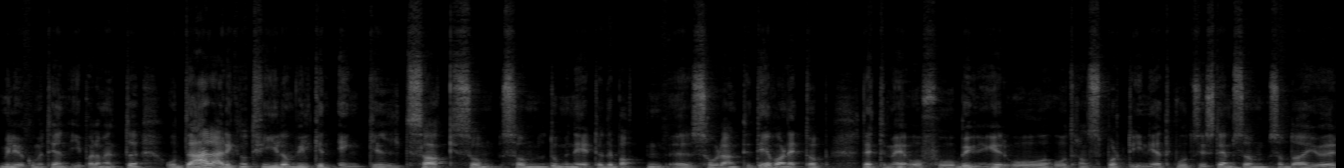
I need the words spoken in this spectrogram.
miljøkomiteen i parlamentet. Og der er det ikke noe tvil om hvilken enkeltsak som, som dominerte debatten så langt. Det var nettopp dette med å få bygninger og, og transport inn i et kvotesystem som, som da gjør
